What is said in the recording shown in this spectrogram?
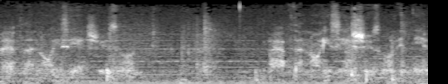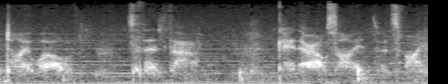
I have the noisiest shoes on. I have the noisiest shoes on in the entire world. So there's that. Okay, they're outside, so it's fine.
